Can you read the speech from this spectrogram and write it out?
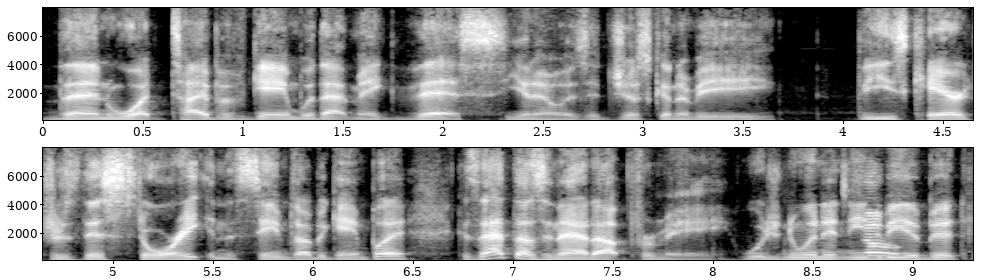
Then what type of game would that make this? You know, is it just going to be these characters, this story in the same type of gameplay? Because that doesn't add up for me. Wouldn't, wouldn't it need to be a bit?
